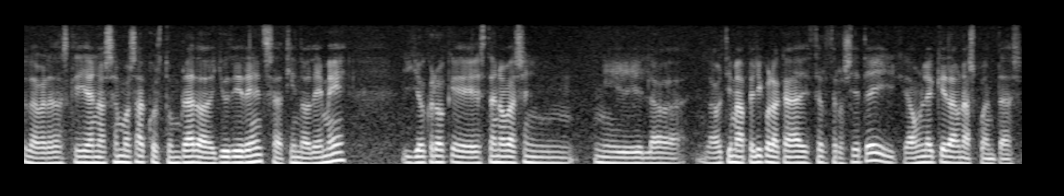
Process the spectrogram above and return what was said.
La verdad es que ya nos hemos acostumbrado a Judy Dench haciendo de M y yo creo que esta no va a ser ni la, la última película que haga de 007 y que aún le queda unas cuantas.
